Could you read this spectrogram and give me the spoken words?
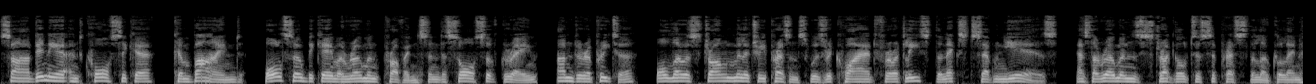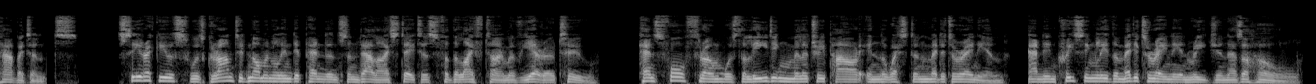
Sardinia and Corsica, combined, also became a Roman province and a source of grain, under a praetor, although a strong military presence was required for at least the next seven years, as the Romans struggled to suppress the local inhabitants. Syracuse was granted nominal independence and ally status for the lifetime of Hiero II. Henceforth Rome was the leading military power in the western Mediterranean, and increasingly the Mediterranean region as a whole.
